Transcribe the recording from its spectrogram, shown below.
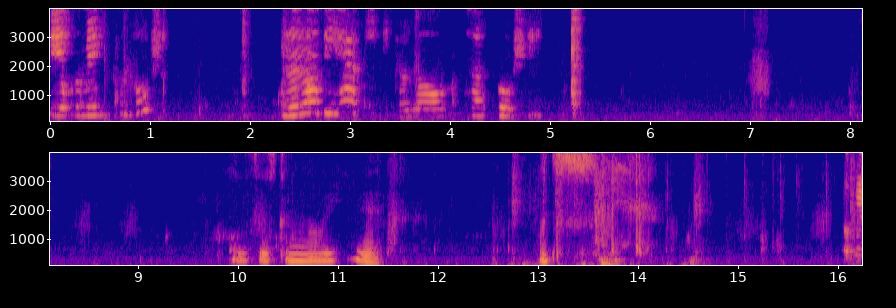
be able to make some potions. And then I'll be happy because I'll have potions. What is this doing over here? Let's Okay,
